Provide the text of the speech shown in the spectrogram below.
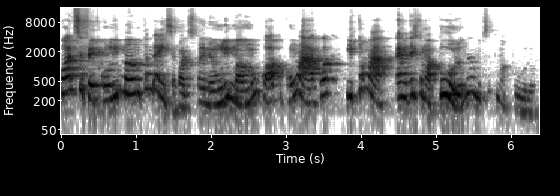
Pode ser feito com limão também. Você pode espremer um limão num copo com água e tomar. Ah, mas tem que tomar puro? Não, não precisa tomar puro.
